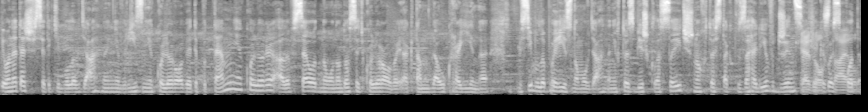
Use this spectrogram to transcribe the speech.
І вони теж всі такі були вдягнені в різні кольорові, типу темні кольори, але все одно воно досить кольорове, як там для України. Всі були по-різному вдягнені. Хтось більш класично, хтось так взагалі в джинсах якихось под...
